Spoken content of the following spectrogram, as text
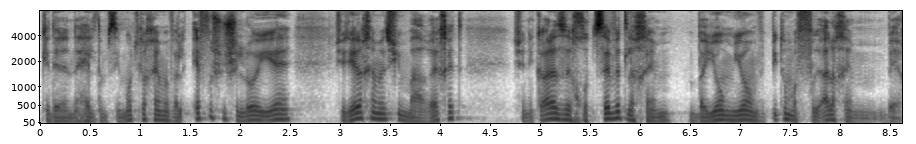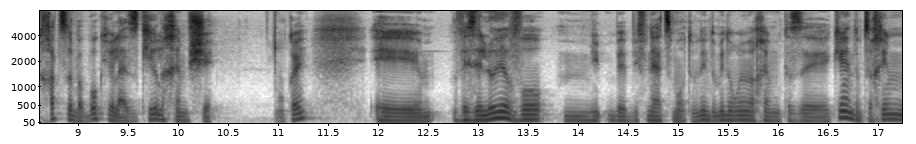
כדי לנהל את המשימות שלכם, אבל איפשהו שלא יהיה, שתהיה לכם איזושהי מערכת שנקרא לזה חוצבת לכם ביום-יום, ופתאום מפריעה לכם ב-11 בבוקר להזכיר לכם ש, אוקיי? אה, וזה לא יבוא בפני עצמו. אתם יודעים, תמיד אומרים לכם כזה, כן, אתם צריכים,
